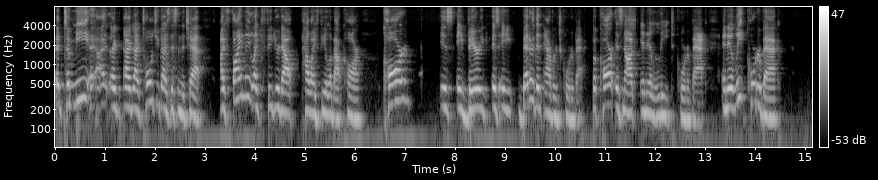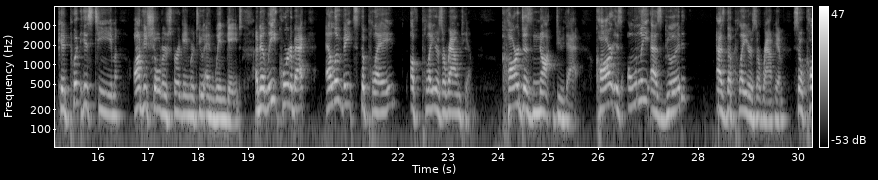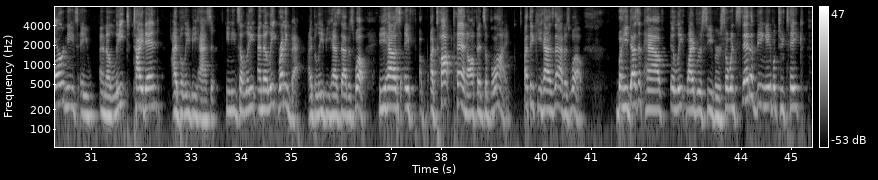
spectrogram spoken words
And to me, I, I I told you guys this in the chat. I finally like figured out how I feel about Carr. Carr is a very is a better than average quarterback, but Carr is not an elite quarterback. An elite quarterback could put his team on his shoulders for a game or two and win games. An elite quarterback elevates the play of players around him. Carr does not do that. Carr is only as good as the players around him. So Carr needs a an elite tight end. I believe he has it. He needs elite, an elite running back. I believe he has that as well. He has a, a top 10 offensive line. I think he has that as well. But he doesn't have elite wide receivers. So instead of being able to take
